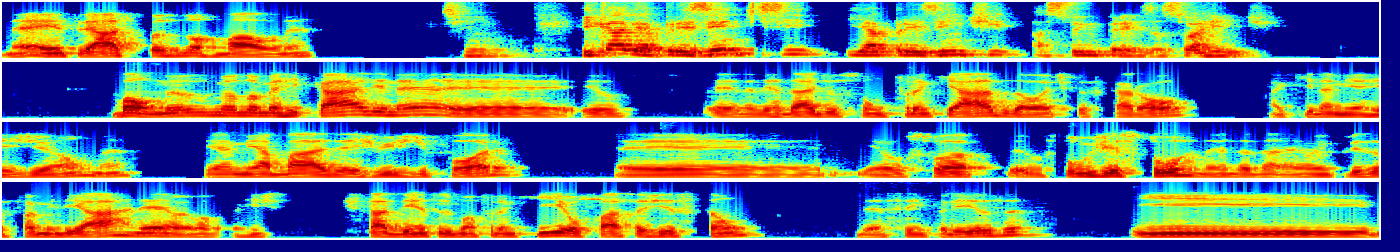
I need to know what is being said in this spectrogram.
né, entre aspas, normal, né? Sim. Ricardo, apresente-se e apresente a sua empresa, a sua rede. Bom, meu, meu nome é Ricali, né? É, eu, é, na verdade, eu sou um franqueado da Óticas Carol, aqui na minha região, né? E a minha base é Juiz de Fora. É, eu, sou a, eu sou um gestor, né? Da, da, é uma empresa familiar, né? A gente está dentro de uma franquia, eu faço a gestão dessa empresa. E,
